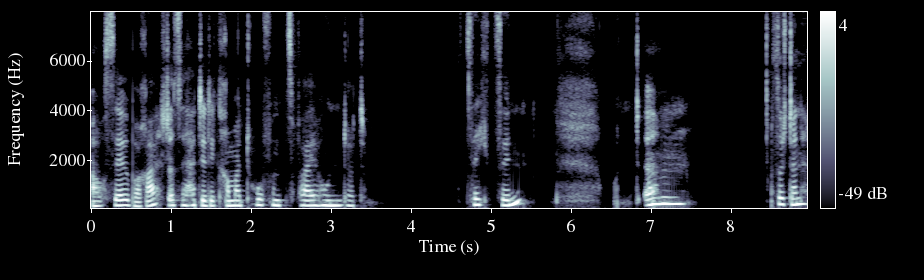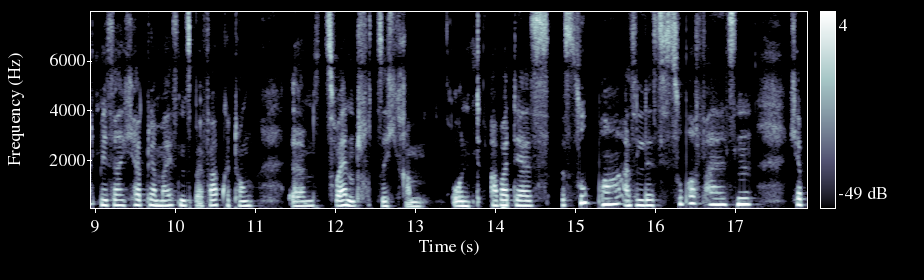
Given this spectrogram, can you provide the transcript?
auch sehr überrascht. Also er hat ja die Grammatur von 216 und ähm, so standardmäßig, ich habe ja meistens bei Farbkarton ähm, 240 Gramm. Und aber der ist, super, also lässt sich super falzen. Ich habe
